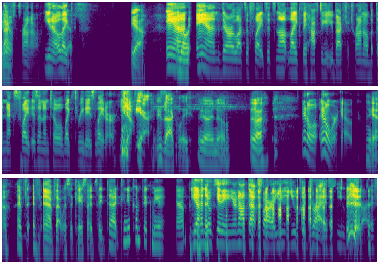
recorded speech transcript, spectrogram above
back Yeah. to Toronto. You know, like Yeah. and know. and there are lots of flights. It's not like they have to get you back to Toronto, but the next flight isn't until like three days later. You know, yeah, exactly. Yeah, I know. Yeah. it'll it'll work out. Yeah. If if if that was the case, I'd say, Dad, can you come pick me up? Yeah, no kidding. You're not that far. You you could drive. You could drive.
